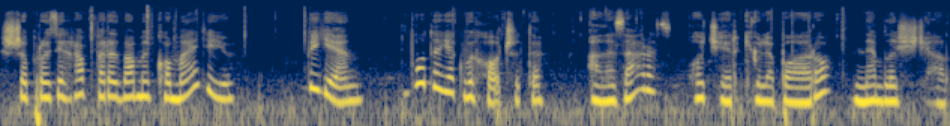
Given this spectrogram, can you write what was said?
Щоб розіграв перед вами комедію? Б'єн, буде як ви хочете. Але зараз очі Еркюля Пуаро не блищали.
